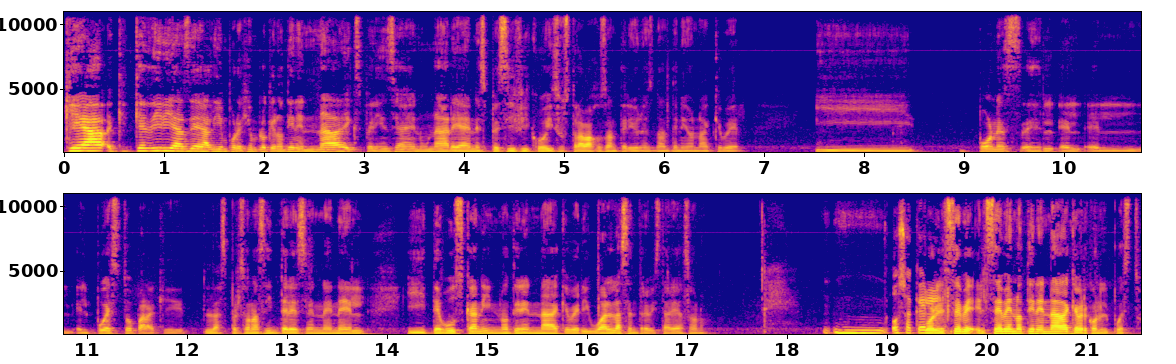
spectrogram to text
¿Qué, ha- qué- qué dirías de alguien, por ejemplo, que no tiene nada de experiencia en un área en específico y sus trabajos anteriores no han tenido nada que ver? Y pones el, el- el- el puesto para que las personas se interesen en él y te buscan y no tienen nada que ver. ¿Igual las entrevistarías o no? Mm, o sea que Por el- el CV. El CV no tiene nada que ver con el puesto.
